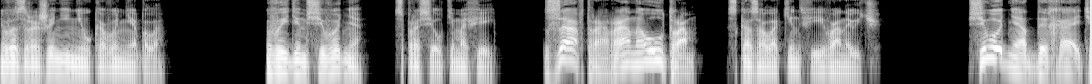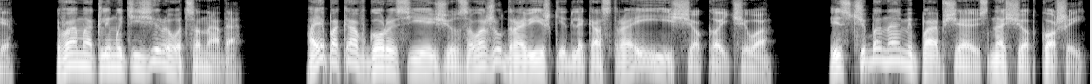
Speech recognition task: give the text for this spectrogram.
Возражений ни у кого не было. «Выйдем сегодня?» — спросил Тимофей. «Завтра, рано утром», — сказал Акинфий Иванович. «Сегодня отдыхайте. Вам акклиматизироваться надо. А я пока в горы съезжу, заложу дровишки для костра и еще кое-чего. И с чебанами пообщаюсь насчет кошей».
